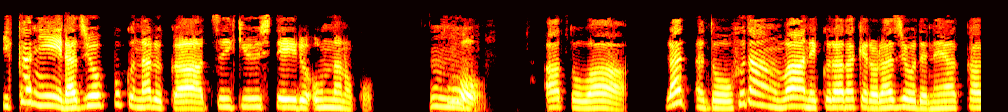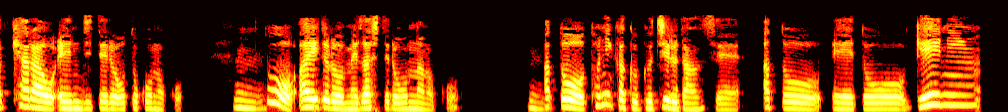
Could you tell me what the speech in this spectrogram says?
い、かにラジオっぽくなるか追求している女の子うんと、あとは、ラ、あと、普段はネクラだけど、ラジオでネアカキャラを演じてる男の子うん。と、アイドルを目指してる女の子。うんあと、とにかく愚痴る男性。あと、えっ、と、芸人、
